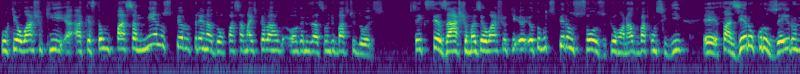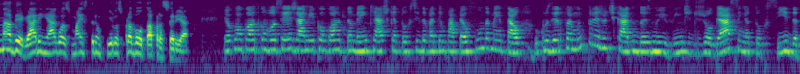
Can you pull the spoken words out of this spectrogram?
Porque eu acho que a questão passa menos pelo treinador, passa mais pela organização de bastidores sei que vocês acham, mas eu acho que eu estou muito esperançoso que o Ronaldo vai conseguir é, fazer o Cruzeiro navegar em águas mais tranquilas para voltar para a Série A. Eu concordo com você, Jaime, concordo também que acho que a torcida vai ter um papel fundamental. O Cruzeiro foi muito prejudicado em 2020 de jogar sem a torcida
